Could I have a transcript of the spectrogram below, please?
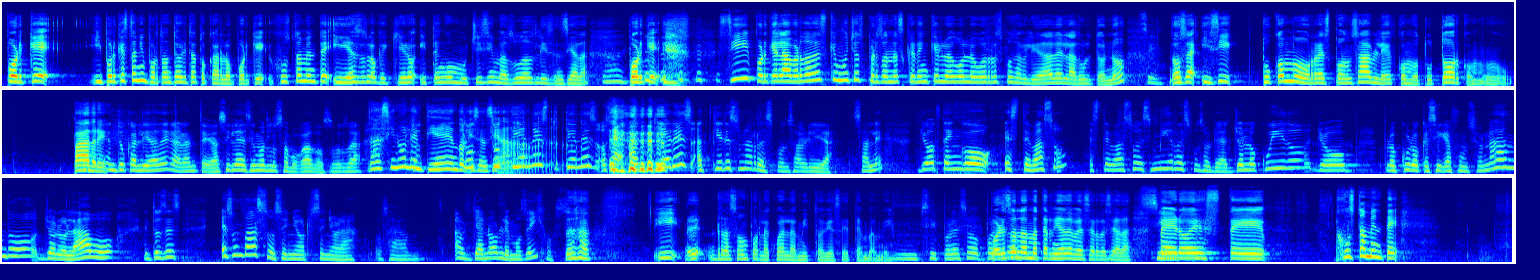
porque ¿y por qué es tan importante ahorita tocarlo? Porque justamente y eso es lo que quiero y tengo muchísimas dudas, licenciada, Ay. porque sí, porque la verdad es que muchas personas creen que luego luego es responsabilidad del adulto, ¿no? sí. O sea, y sí, tú como responsable, como tutor, como padre, En, en tu calidad de garante, así le decimos los abogados. O sea, así no le entiendo, tú, tú licenciada. tienes, tú tienes, o sea, adquieres, adquieres una responsabilidad, ¿sale? Yo tengo este vaso, este vaso es mi responsabilidad. Yo lo cuido, yo procuro que siga funcionando, yo lo lavo. Entonces, es un vaso, señor, señora. O sea, ah, ya no hablemos de hijos. Ajá. Y eh, razón por la cual a mí todavía se tema a mí. Mm, Sí, por eso. Por, eso, la maternidad debe ser deseada. Siempre. Pero este justamente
